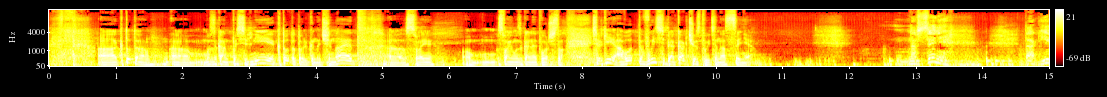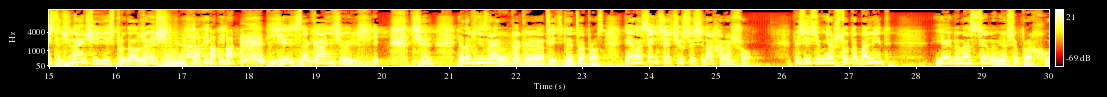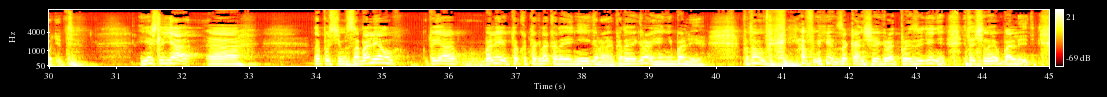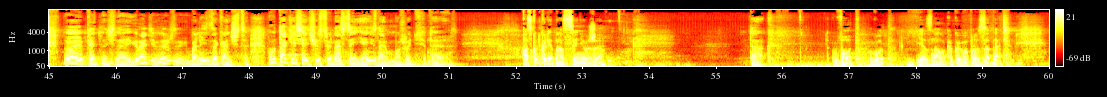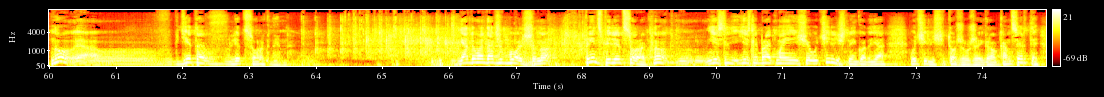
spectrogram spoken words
А, кто-то музыкант посильнее, кто-то только начинает свои, свое музыкальное творчество. Сергей, а вот вы себя как чувствуете на сцене? На сцене так, есть начинающие, есть продолжающие, есть заканчивающие. Я даже не знаю, как э, ответить на этот вопрос. Я на сцене себя чувствую всегда хорошо. То есть, если у меня что-то болит, я иду на сцену, у меня все проходит. Если я, э, допустим, заболел, то я болею только тогда, когда я не играю. Когда я играю, я не болею. Потом я заканчиваю играть произведение и начинаю болеть. Ну, я опять начинаю играть, и болезнь заканчивается. Ну, вот так я себя чувствую на сцене. Я не знаю, может быть, это А сколько лет на сцене уже? так. Вот, вот, я знал, какой вопрос задать. Ну, э, где-то в лет 40, наверное. Я думаю, даже больше, но в принципе лет 40. Но если, если брать мои еще училищные годы, я в училище тоже уже играл концерты,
